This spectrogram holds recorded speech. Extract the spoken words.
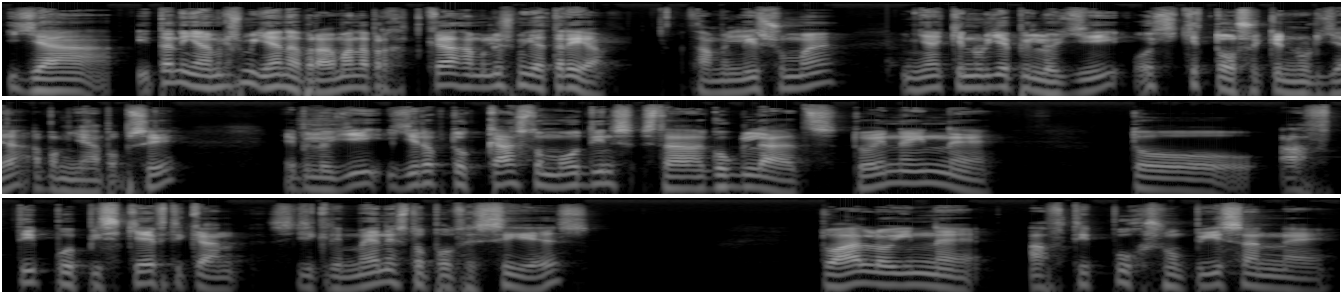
για... Ήταν για να μιλήσουμε για ένα πράγμα, αλλά πρακτικά θα μιλήσουμε για τρία. Θα μιλήσουμε μια καινούργια επιλογή, όχι και τόσο καινούργια από μια άποψη, επιλογή γύρω από το custom audience στα Google Ads. Το ένα είναι το αυτοί που επισκέφτηκαν συγκεκριμένες τοποθεσίες. Το άλλο είναι αυτοί που χρησιμοποιήσανε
